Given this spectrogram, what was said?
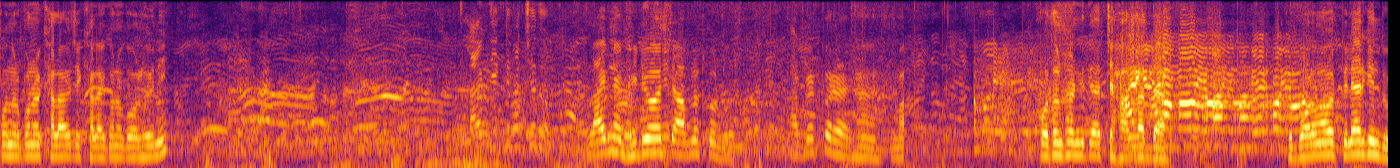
পনেরো পনেরো খেলা হয়েছে খেলায় কোনো গোল হয়নি। লাইভ না ভিডিও হচ্ছে আপলোড করব। আপলোড করে হ্যাঁ। প্রথম শট নিতে যাচ্ছে হালদার দা। খুব বড় মাপের প্লেয়ার কিন্তু।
